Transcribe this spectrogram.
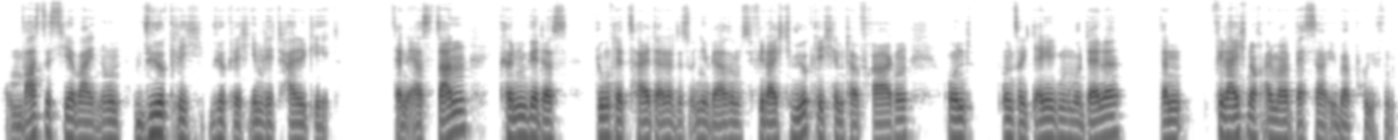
um was es hierbei nun wirklich, wirklich im Detail geht. Denn erst dann können wir das dunkle Zeitalter des Universums vielleicht wirklich hinterfragen und unsere gängigen Modelle dann vielleicht noch einmal besser überprüfen.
